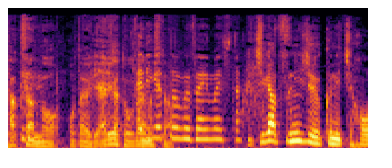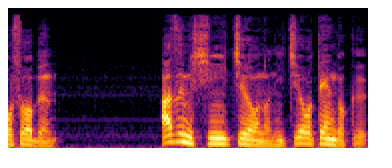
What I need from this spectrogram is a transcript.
たくさんのお便りありがとうございました。ありがとうございました。1月29日放送分、安住紳一郎の日曜天国、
